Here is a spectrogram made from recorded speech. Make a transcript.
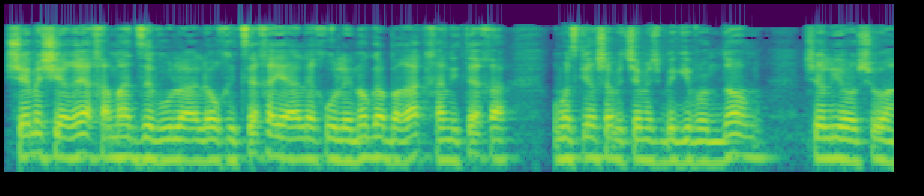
שמש ירח עמד זבולה, לאור חיציך יהלכו, לנוגה ברק חניתך, הוא מזכיר עכשיו את שמש בגבעון דום של יהושע.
